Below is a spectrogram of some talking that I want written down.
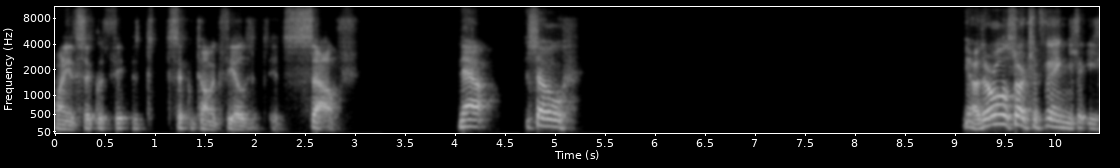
20th cyclotomic field itself. Now, so you know, there are all sorts of things that you,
